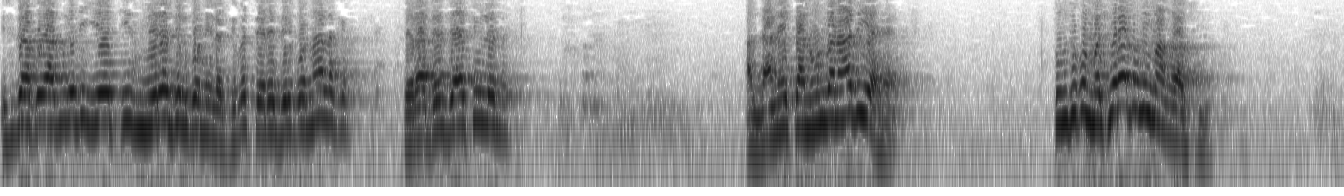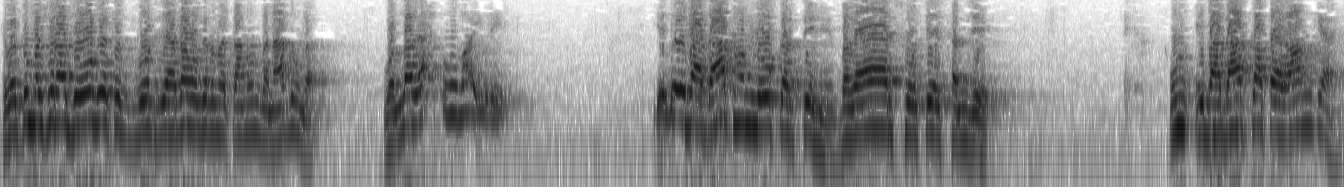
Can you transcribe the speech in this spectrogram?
اسی طرح کوئی آدمی کہ یہ چیز میرے دل کو نہیں لگتی بھائی تیرے دل کو نہ لگے۔ تیرا دل جائے کیوں لینا؟ اللہ نے ایک قانون بنا دیا ہے۔ تم سے کوئی مشورہ تو نہیں مانگا اس نے؟ کہ بھائی تم مشورہ دو گے تو ووٹ زیادہ ہوگے تو میں قانون بنا دوں گا۔ وہ اللہ کو مایوری یہ جو عبادات ہم لوگ کرتے ہیں، بغیر سوچے، سمجھے، ان عبادات کا پیغام کیا ہے؟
